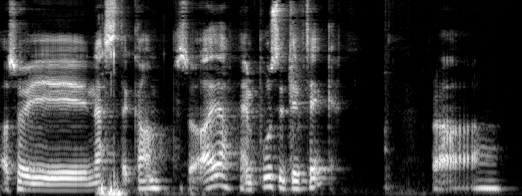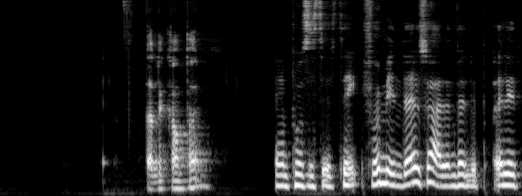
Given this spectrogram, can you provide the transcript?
altså i neste kamp så ah, ja, en positiv ting fra denne kampen. En positiv ting. For min del så er det en veldig Eller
